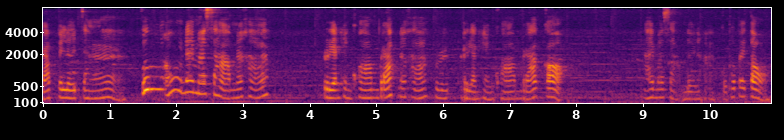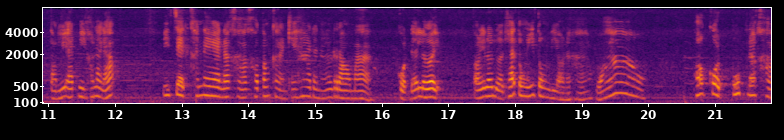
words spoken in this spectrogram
รับไปเลยจ้าปึ้งโอ้ได้มา 3 นะคะเรียนแห่งความรักนะคะเรเรียนแห่งความรักก็ได้มา 3 เลยนะคะ กดเพื่อไปต่อ ตอนนี้แอดมีเท่าไหร่แล้ว มี 7 คะแนนนะคะ เขาต้องการแค่5ดังนั้นเรามากดได้เลย ตอนนี้เราเหลือแค่ตรงนี้ตรงเดียวนะคะ ว้าว พอกดปุ๊บนะคะ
